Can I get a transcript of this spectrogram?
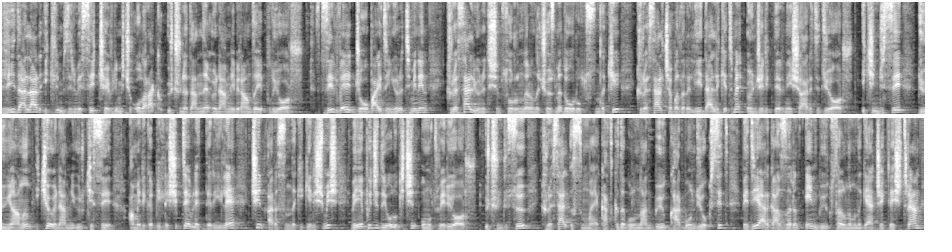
Liderler iklim zirvesi çevrim içi olarak üç nedenle önemli bir anda yapılıyor. Zirve Joe Biden yönetiminin küresel yönetişim sorunlarını çözme doğrultusundaki küresel çabalara liderlik etme önceliklerini işaret ediyor. İkincisi dünyanın iki önemli ülkesi Amerika Birleşik Devletleri ile Çin arasındaki gelişmiş ve yapıcı diyalog için umut veriyor. Üçüncüsü küresel ısınmaya katkıda bulunan büyük karbondioksit ve diğer gazların en büyük salınımını gerçekleştiren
